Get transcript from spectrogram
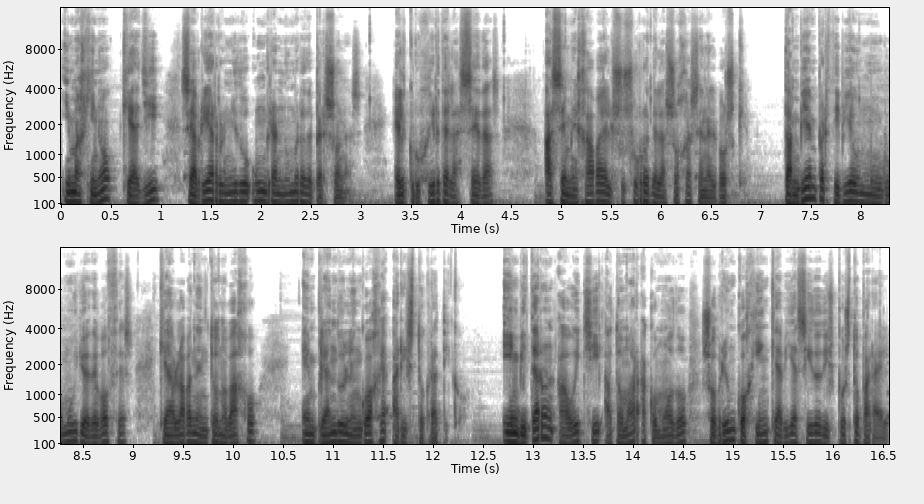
Imaginó que allí se habría reunido un gran número de personas. El crujir de las sedas asemejaba el susurro de las hojas en el bosque. También percibía un murmullo de voces que hablaban en tono bajo, empleando un lenguaje aristocrático. Invitaron a Oichi a tomar acomodo sobre un cojín que había sido dispuesto para él.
